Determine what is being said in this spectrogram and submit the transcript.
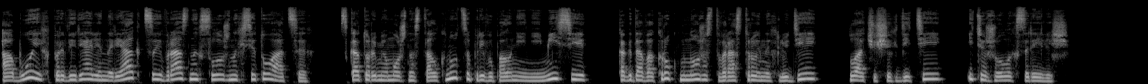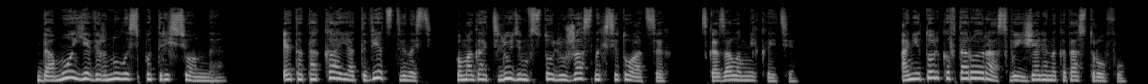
Обоих проверяли на реакции в разных сложных ситуациях, с которыми можно столкнуться при выполнении миссии, когда вокруг множество расстроенных людей, плачущих детей и тяжелых зрелищ. Домой я вернулась потрясенная. Это такая ответственность помогать людям в столь ужасных ситуациях, сказала мне Кэти. Они только второй раз выезжали на катастрофу.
